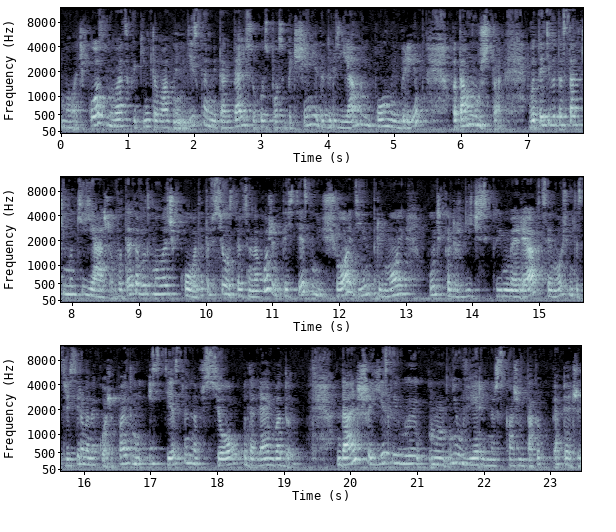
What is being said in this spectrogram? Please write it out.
молочко смывается какими-то ватными дисками и так далее, сухой способ очищения, это, друзья мои, полный бред, потому что вот эти вот остатки макияжа, вот это вот молочко, вот это все остается на коже, это, естественно, еще один прямой путь к аллергическим реакциям, в общем-то, стрессированной кожи. Поэтому, естественно, все удаляем водой. Дальше, если вы не уверены, скажем так, опять же,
